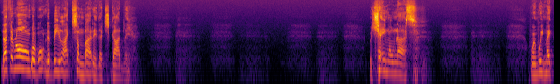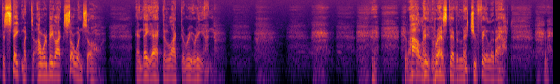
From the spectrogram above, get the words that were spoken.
Nothing wrong with wanting to be like somebody that's godly. But shame on us when we make the statement, I want to be like so and so, and they acting like the rear end. and I'll leave the rest of it and let you fill it out.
